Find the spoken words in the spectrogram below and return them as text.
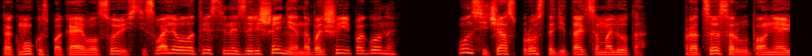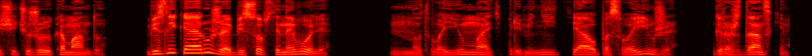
Как мог, успокаивал совесть и сваливал ответственность за решение на большие погоны. Он сейчас просто деталь самолета. Процессор, выполняющий чужую команду. Безликое оружие без собственной воли. Но твою мать, применить Тяо по своим же, гражданским.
